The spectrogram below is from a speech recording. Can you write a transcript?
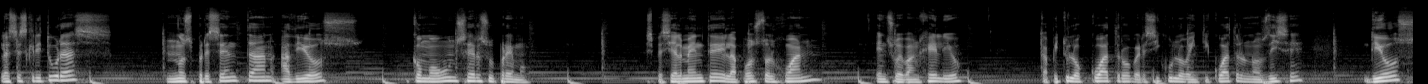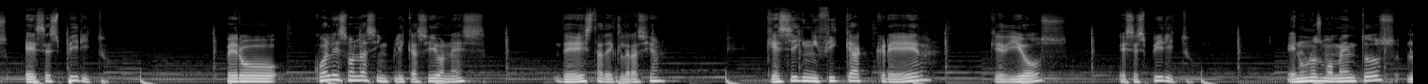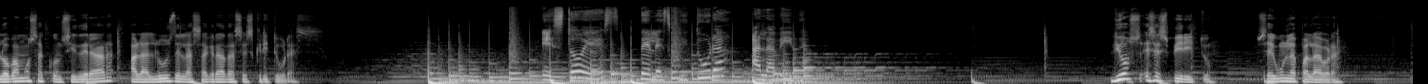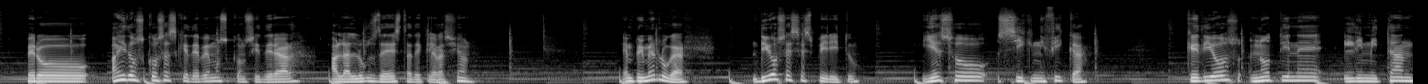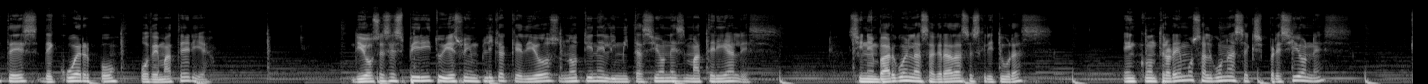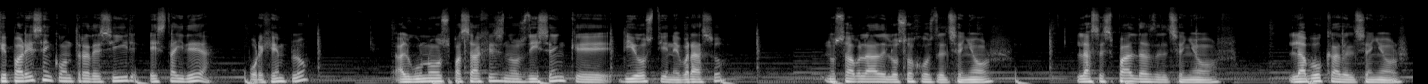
Las escrituras nos presentan a Dios como un ser supremo. Especialmente el apóstol Juan, en su Evangelio, capítulo 4, versículo 24, nos dice, Dios es espíritu. Pero, ¿cuáles son las implicaciones de esta declaración? ¿Qué significa creer que Dios es espíritu? En unos momentos lo vamos a considerar a la luz de las Sagradas Escrituras. Esto es De la Escritura a la Vida. Dios es espíritu, según la palabra. Pero hay dos cosas que debemos considerar a la luz de esta declaración. En primer lugar, Dios es espíritu y eso significa que Dios no tiene limitantes de cuerpo o de materia. Dios es espíritu y eso implica que Dios no tiene limitaciones materiales. Sin embargo, en las Sagradas Escrituras encontraremos algunas expresiones que parecen contradecir esta idea. Por ejemplo, algunos pasajes nos dicen que Dios tiene brazo, nos habla de los ojos del Señor, las espaldas del Señor, la boca del Señor.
